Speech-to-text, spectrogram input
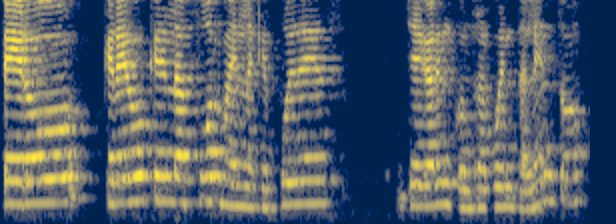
Pero creo que la forma en la que puedes llegar a encontrar buen talento,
